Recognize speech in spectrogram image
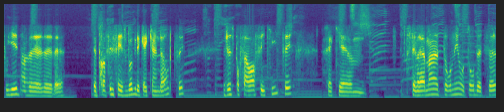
fouillé dans le, le, profil Facebook de quelqu'un d'autre, juste pour savoir c'est qui, tu sais. Fait que euh, c'était vraiment tourné autour de ça.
